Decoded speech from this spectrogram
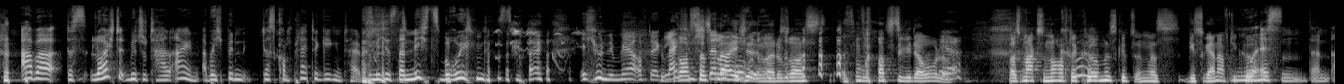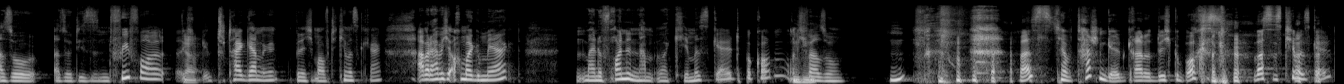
Aber das leuchtet mir total ein. Aber ich bin das komplette Gegenteil. Für mich ist da nichts Beruhigendes, weil ich bin mehr auf der Du gleichen brauchst das Stelle. hoch Gleiche immer. Du brauchst, du brauchst die Wiederholung. Ja. Was magst du noch auf der Cool. Kirmes? Gibt's irgendwas? Gehst du gerne auf die Nur Kirmes? Essen dann. Also, also diesen Freefall, Ja. ich, total gerne bin ich immer auf die Kirmes gegangen. Aber da habe ich auch mal gemerkt, meine Freundinnen haben immer Kirmesgeld bekommen und Mhm. ich war so, hm? Was? Ich habe Taschengeld gerade durchgeboxt. Was ist Kirmesgeld?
